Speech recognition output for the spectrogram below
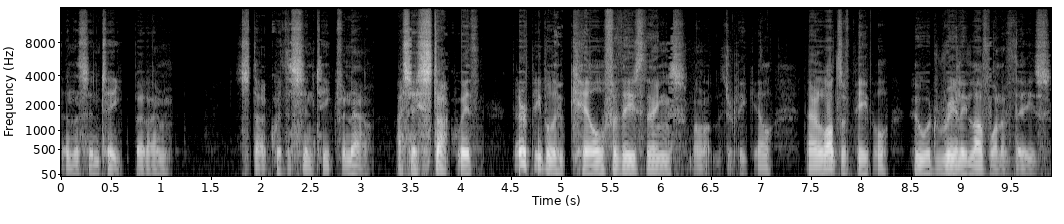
than the Cintiq, but I'm stuck with the Cintiq for now. I say stuck with, there are people who kill for these things, well not literally kill, there are lots of people who would really love one of these,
